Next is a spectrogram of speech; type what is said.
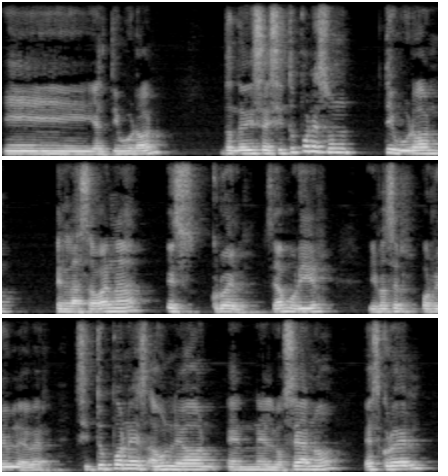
y el tiburón, donde dice, si tú pones un tiburón en la sabana, es cruel, se va a morir y va a ser horrible de ver. Si tú pones a un león en el océano, es cruel,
